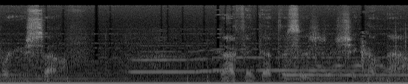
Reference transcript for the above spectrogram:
for yourself. And I think that decision should come now.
